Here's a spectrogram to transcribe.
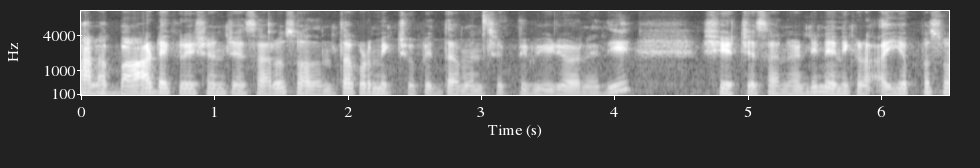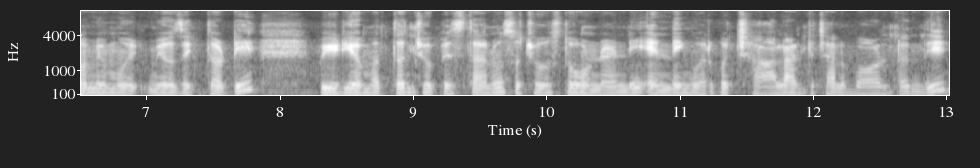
చాలా బాగా డెకరేషన్ చేశారు. సో అదంతా కూడా మీకు చూపిద్దామని చెప్పి వీడియో అనేది షేర్ చేశానండి. నేను ఇక్కడ అయ్యప్ప స్వామి మ్యూజిక్ తోటి వీడియో మొత్తం చూపిస్తాను. సో చూస్తూ ఉండండి. ఎండింగ్ వరకు చాలా అంటే చాలా బాగుంటుంది.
